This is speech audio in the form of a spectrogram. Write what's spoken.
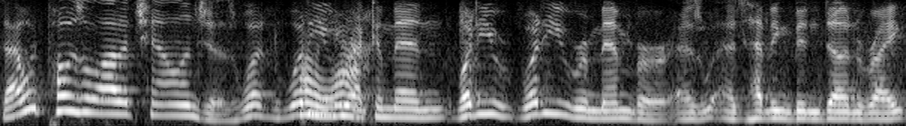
That would pose a lot of challenges. What what oh, do you yeah. recommend? What do you what do you remember as as having been done right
